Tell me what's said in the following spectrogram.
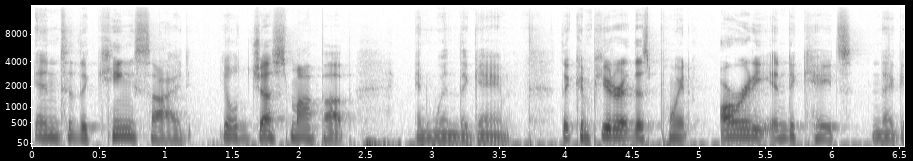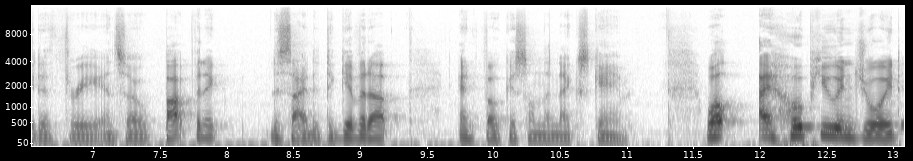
into the king side you'll just mop up and win the game the computer at this point already indicates negative three and so botvinnik decided to give it up and focus on the next game well, I hope you enjoyed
